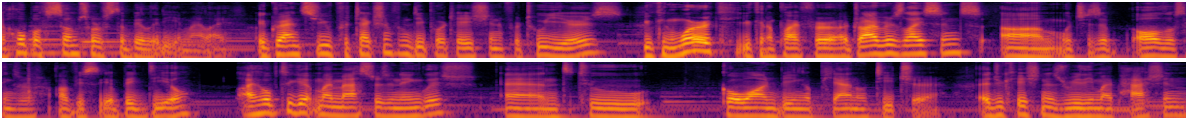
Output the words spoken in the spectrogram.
the hope of some sort of stability in my life. It grants you protection from deportation for two years. You can work, you can apply for a driver's license, um, which is, a, all those things are obviously a big deal. I hope to get my master's in English and to go on being a piano teacher. Education is really my passion.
